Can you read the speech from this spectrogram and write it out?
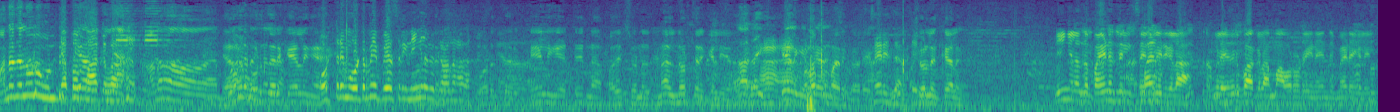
மனதளவுல எப்ப பார்க்கலாம்? ஆனா ஒருத்தர் கேளுங்க. ஒற்றுமை ஒற்றுமை பேசுறீங்க. நீங்களும் ஒருத்தர் கேள்வி கேட்டு நான் பதில் சொன்னதுக்கு பின்னால் இன்னொருத்தர் கேள்வி. சொல்லுங்க கேளுங்க. நீங்கள் அந்த பயணத்தில் செல்வீர்களா? உங்களை எதிர்பார்க்கலாமா அவரோட இணைந்த மேடைகளில்.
